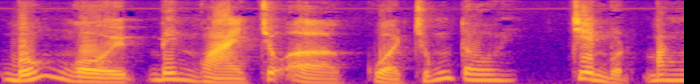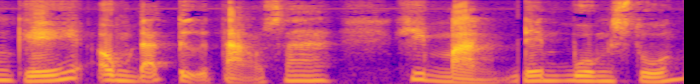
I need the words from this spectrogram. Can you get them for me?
Bố ngồi bên ngoài chỗ ở của chúng tôi, trên một băng ghế ông đã tự tạo ra khi màn đêm buông xuống,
